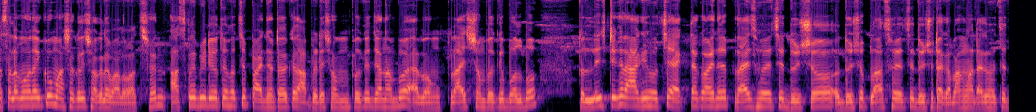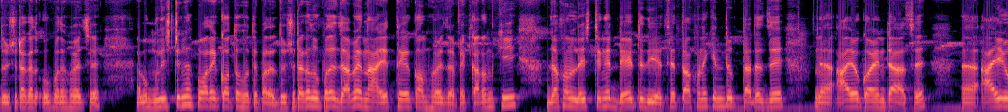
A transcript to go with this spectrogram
আসসালামু আলাইকুম, আশা করি সকলে ভালো আছেন। আজকের ভিডিওতে হচ্ছে পাই নেটওয়ার্কের আপডেটের সম্পর্কে জানাব এবং প্রাইস সম্পর্কে বলব। তো লিস্টিংয়ের আগে হচ্ছে একটা কয়েনের প্রাইস হয়েছে দুইশো দুইশো প্লাস হয়েছে দুইশো টাকা, বাংলা টাকা হচ্ছে দুইশো টাকার উপরে হয়েছে। এবং লিস্টিংয়ের পরে কত হতে পারে, দুইশো টাকার উপরে যাবে না এর থেকে কম হয়ে যাবে? কারণ কি, যখন লিস্টিংয়ের ডেট দিয়েছে, তখনই কিন্তু তাদের যে আইও কয়েনটা আছে আইইউ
